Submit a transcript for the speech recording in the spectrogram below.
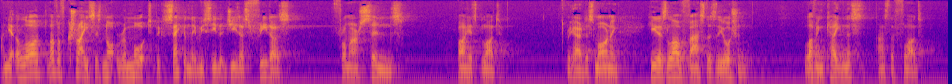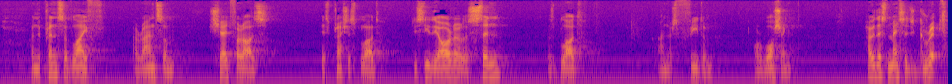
And yet, the love of Christ is not remote because, secondly, we see that Jesus freed us from our sins by his blood. We heard this morning, here is love vast as the ocean, loving kindness as the flood. When the Prince of Life, a ransom, shed for us his precious blood. Do you see the order? There's sin, there's blood, and there's freedom or washing. How this message gripped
